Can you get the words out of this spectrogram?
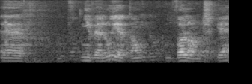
e, niweluje tą bolączkę,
